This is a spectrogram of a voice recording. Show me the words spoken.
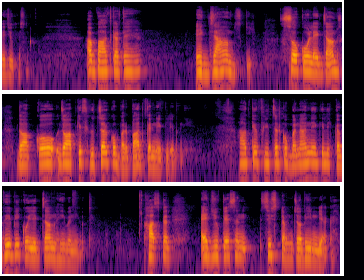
एजुकेशन अब बात करते हैं एग्ज़ाम्स की। सो कॉल्ड एग्ज़ाम्स जो आपको, जो आपके फ्यूचर को बर्बाद करने के लिए बनी आपके फ्यूचर को बनाने के लिए कभी भी कोई एग्ज़ाम नहीं बनी होती। खासकर एजुकेशन सिस्टम जो अभी इंडिया का है।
